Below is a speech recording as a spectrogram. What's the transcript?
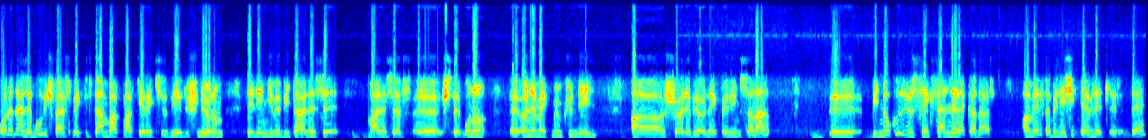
O nedenle bu üç perspektiften bakmak gerekir diye düşünüyorum. Dediğim gibi bir tanesi maalesef e, işte bunu e, önlemek mümkün değil. Şöyle bir örnek vereyim sana. E, 1980'lere kadar Amerika Birleşik Devletleri'nde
